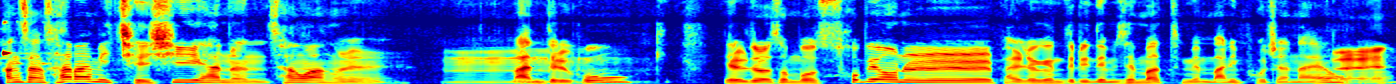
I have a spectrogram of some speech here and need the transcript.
항상 사람이 제시하는 상황을 음. 만들고 예를 들어서 뭐 소변을 반려견들이 냄새 맡으면 많이 보잖아요. 네.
